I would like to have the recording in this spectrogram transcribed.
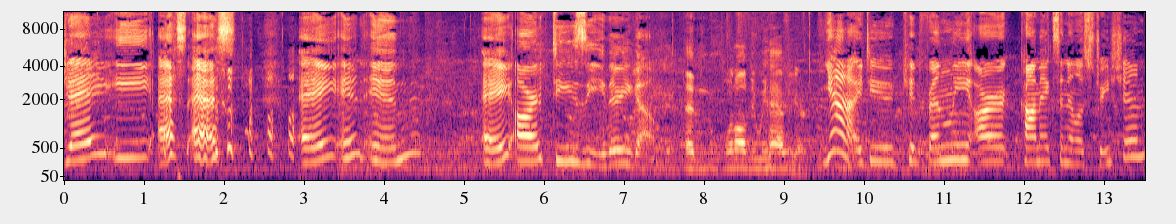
J E S S A N N A R T Z. There you go. And what all do we have here? Yeah, I do kid friendly art, comics, and illustration.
